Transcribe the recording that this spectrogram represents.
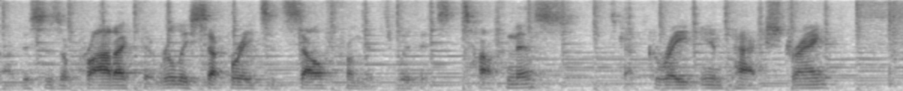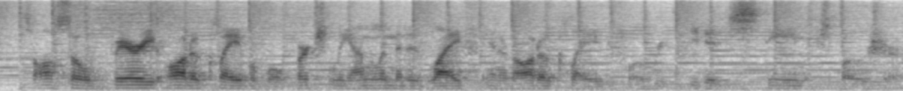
Uh, this is a product that really separates itself from its, with its toughness. It's got great impact strength. It's also very autoclavable, virtually unlimited life in an autoclave for repeated steam exposure.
